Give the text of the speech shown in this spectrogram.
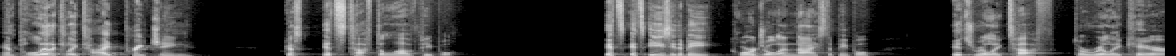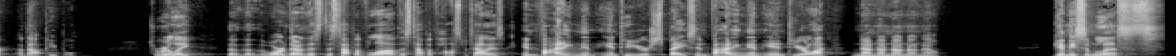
and politically tied preaching? Because it's tough to love people. It's, it's easy to be cordial and nice to people. It's really tough to really care about people, to really the, the, the, word there, this, this type of love, this type of hospitality is inviting them into your space, inviting them into your life. No, no, no, no, no. Give me some lists.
